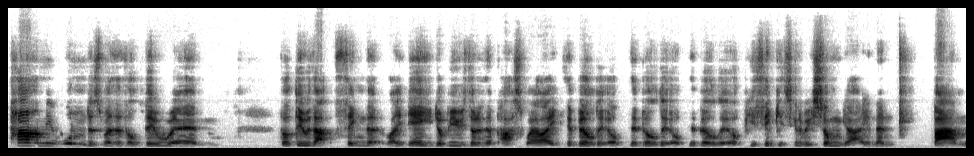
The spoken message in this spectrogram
Part of me wonders whether they'll do um, they'll do that thing that like AEW's done in the past, where like they build it up, they build it up, they build it up. You think it's going to be some guy, and then bam,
